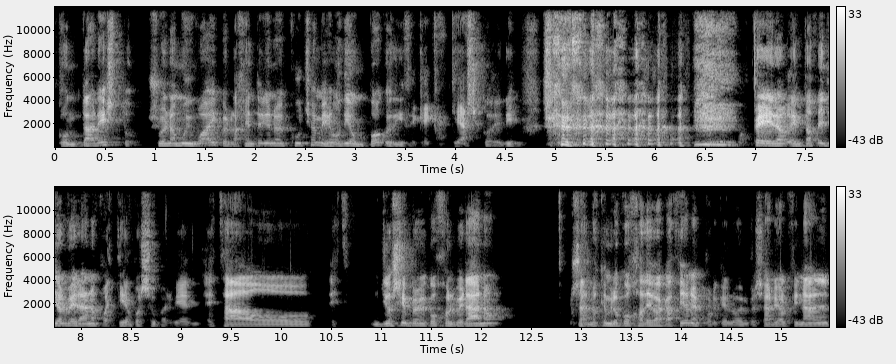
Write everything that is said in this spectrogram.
contar esto suena muy guay, pero la gente que no escucha me odia un poco y dice, qué, qué asco de ti. pero entonces yo el verano, pues tío, pues súper bien. He estado, yo siempre me cojo el verano, o sea, no es que me lo coja de vacaciones, porque los empresarios al final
